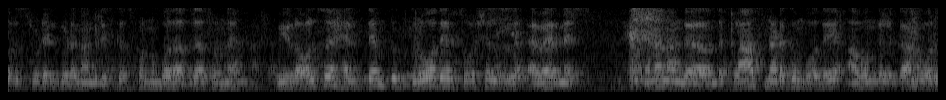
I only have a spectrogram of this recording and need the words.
ஒரு ஸ்டூடெண்ட் கூட நாங்கள் டிஸ்கஸ் பண்ணும்போது அதுதான் சொன்னேன். We will also help them to grow their social awareness ஏன்னா நாங்கள் அந்த கிளாஸ் நடக்கும்போதே அவங்களுக்கான ஒரு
